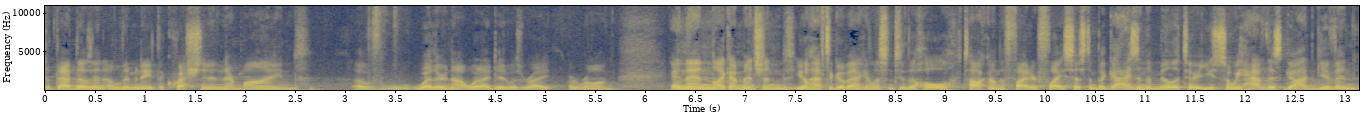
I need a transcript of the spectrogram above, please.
But that doesn't eliminate the question in their mind of whether or not what I did was right or wrong. And then, like I mentioned, you'll have to go back and listen to the whole talk on the fight or flight system. But, guys in the military, you, so we have this God given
